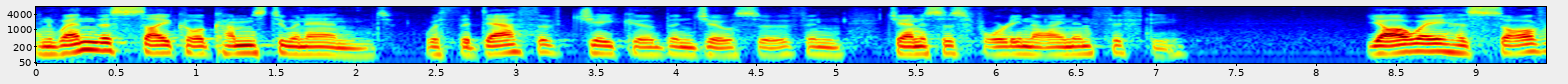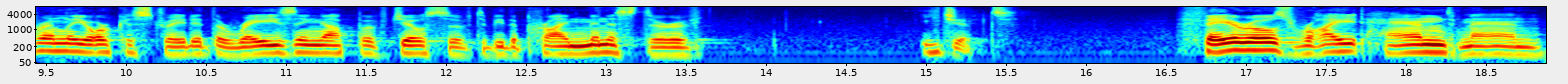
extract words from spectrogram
And when this cycle comes to an end with the death of Jacob and Joseph in Genesis 49 and 50. Yahweh has sovereignly orchestrated the raising up of Joseph to be the prime minister of Egypt, Pharaoh's right hand man.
